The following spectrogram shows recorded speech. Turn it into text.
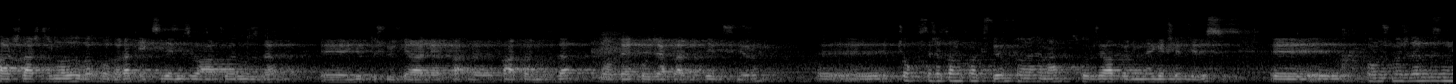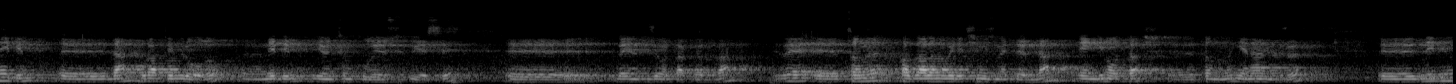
karşılaştırmalı olarak eksilerimizi ve artılarımızı da e, yurt dışı ülkelerle e, farklarımızı da ortaya koyacaklardır diye düşünüyorum. E, çok kısaca tanıtmak istiyorum, sonra hemen soru cevap bölümüne geçebiliriz. E, konuşmacılarımız NEBİM'den Murat Demiroğlu, e, NEBİM Yönetim Kurulu üyesi e, ve yönetici ortaklarından ve e, Tanı Pazarlama ve İletişim Hizmetlerinden Engin Ortaç, e, Tanı'nın genel müdürü. E, Nedim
